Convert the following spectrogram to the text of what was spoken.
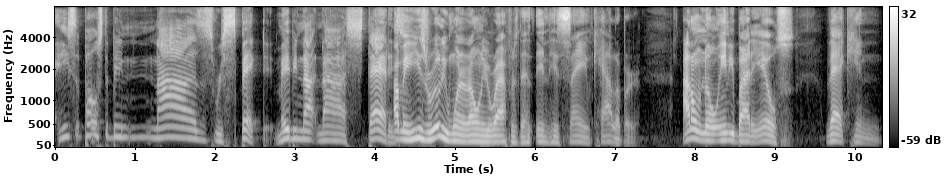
he's supposed to be Nas respected. Maybe not Nas status. I mean, he's really one of the only rappers that's in his same caliber. I don't know anybody else that can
